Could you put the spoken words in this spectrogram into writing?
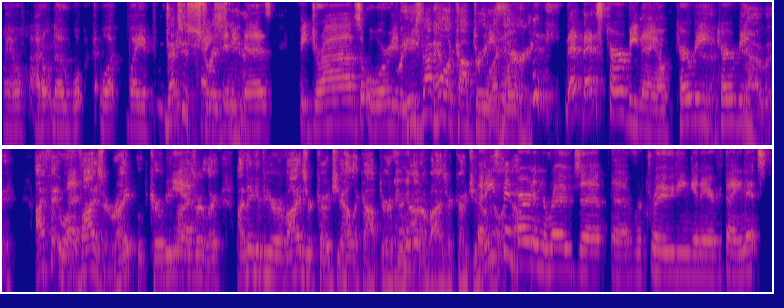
well I don't know what what way of that's his strength he does he drives or if he's not helicoptering like Larry. that that's Kirby now. Kirby yeah. Kirby. Yeah, I think well, visor, right? Kirby yeah. visor. I think if you're a visor coach, you helicopter. If you're not a visor coach, you. But he's helicopter. been burning the roads up, uh, recruiting and everything. That's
